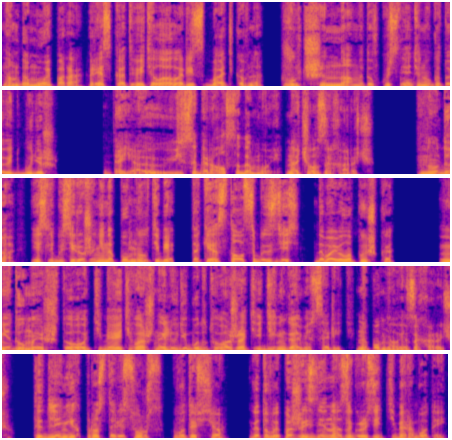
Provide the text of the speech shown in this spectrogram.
Нам домой пора», — резко ответила Лариса Батьковна. «Лучше нам эту вкуснятину готовить будешь». «Да я и собирался домой», — начал Захарыч. «Ну да, если бы Сережа не напомнил тебе, так и остался бы здесь», — добавила Пышка. «Не думай, что тебя эти важные люди будут уважать и деньгами сорить», — напомнил я Захарычу. «Ты для них просто ресурс, вот и все. Готовы пожизненно загрузить тебя работой,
